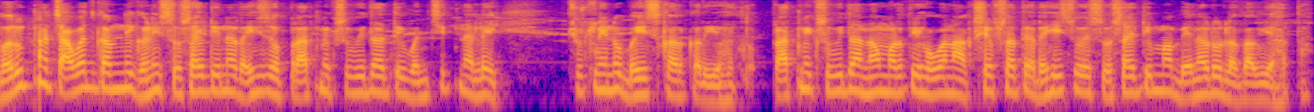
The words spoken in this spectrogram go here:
ભરૂચના ચાવજ ગામની ઘણી સોસાયટીના રહીશો પ્રાથમિક સુવિધાથી વંચિતને લઈ ચૂંટણીનો બહિષ્કાર કર્યો હતો. પ્રાથમિક સુવિધા ન મળતી હોવાના આક્ષેપ સાથે રહીશોએ સોસાયટીમાં બેનરો લગાવ્યા હતા.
